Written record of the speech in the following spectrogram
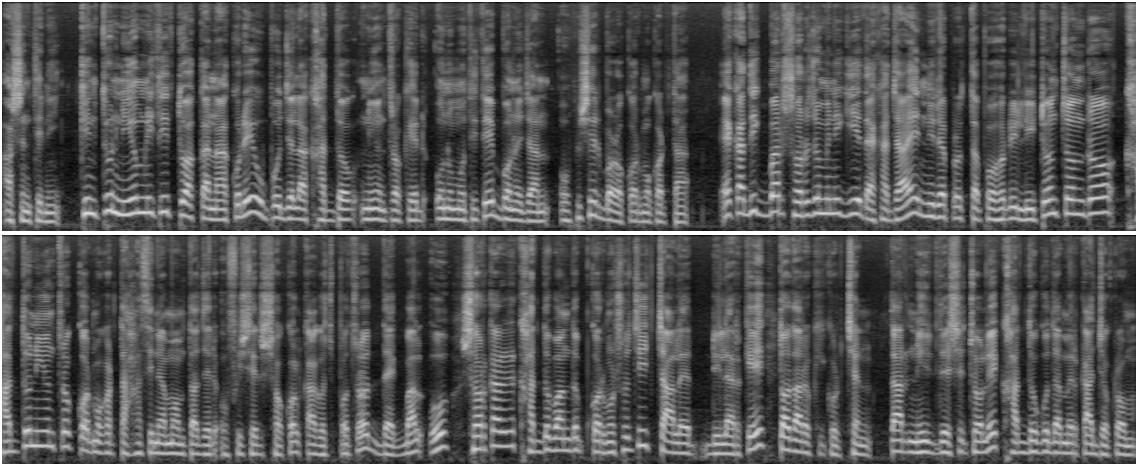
আসেন তিনি। কিন্তু নিয়মনীতির তোয়াক্কা না করে উপজেলা খাদ্য নিয়ন্ত্রকের অনুমতিতে বনে যান অফিসের বড় কর্মকর্তা। একাধিকবার সরজমিনে গিয়ে দেখা যায় নিরাপত্তা প্রহরী লিটন চন্দ্র, খাদ্য নিয়ন্ত্রক কর্মকর্তা হাসিনা মমতাজের অফিসের সকল কাগজপত্র, দেখভাল ও সরকারের খাদ্যবান্ধব কর্মসূচি চালের ডিলারকে তদারকি করছেন। তার নির্দেশে চলে খাদ্য গুদামের কার্যক্রম।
